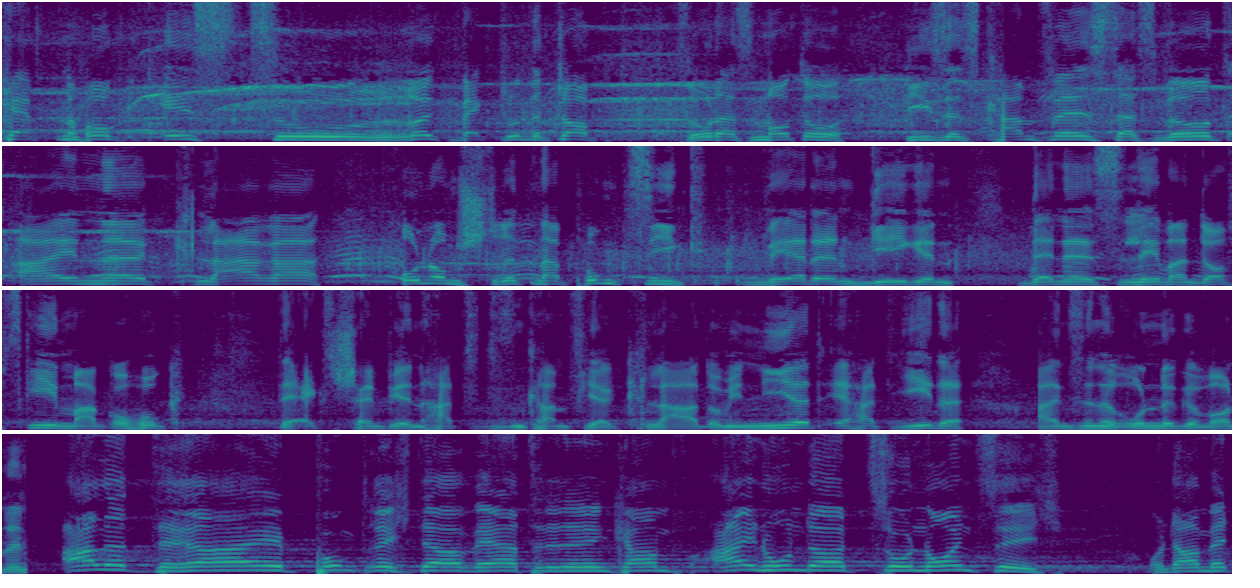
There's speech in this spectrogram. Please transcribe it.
Captain Hook ist zurück. Back to the top. So das Motto dieses Kampfes. Das wird ein klarer, unumstrittener Punktsieg werden gegen Dennis Lewandowski. Marco Huck, der Ex-Champion, hat diesen Kampf hier klar dominiert. Er hat jede einzelne Runde gewonnen. Alle drei Punktrichter werteten den Kampf 100 zu 90. Und damit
